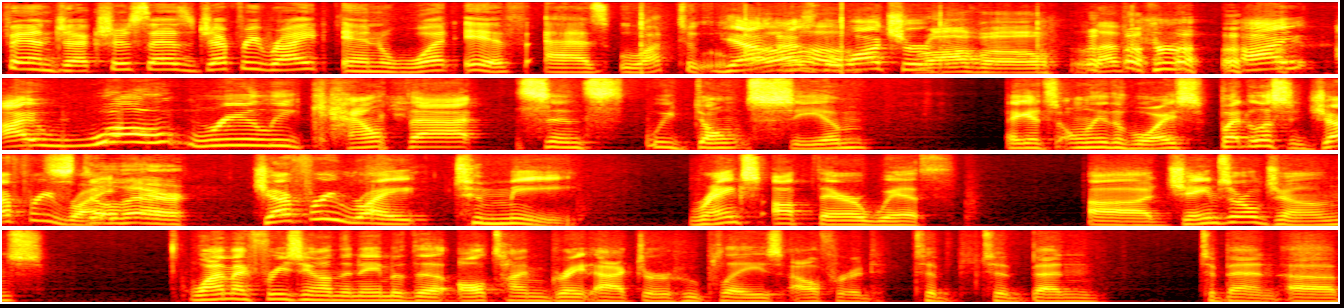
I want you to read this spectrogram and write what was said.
Fanjecture says Jeffrey Wright in What If as Uatu. Yeah, as Oh, the watcher, Bravo. Love it. I I won't really count that since we don't see him. Like it's only the voice. But listen, Jeffrey Wright. Still there. Jeffrey Wright to me ranks up there with uh, James Earl Jones. Why am I freezing on the name of the all-time great actor who plays Alfred to to Ben to Ben? Uh,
